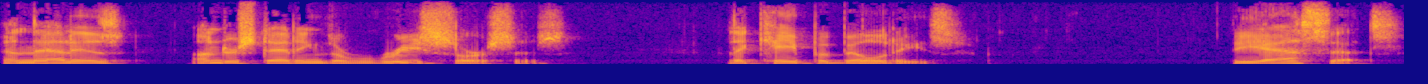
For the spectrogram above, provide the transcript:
And that is understanding the resources, the capabilities, the assets,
